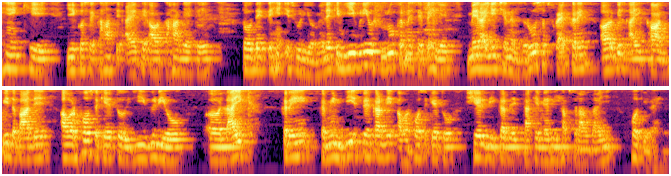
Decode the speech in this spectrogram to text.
हैं कि ये कुसरे कहाँ से आए थे और कहाँ गए थे। तो देखते हैं इस वीडियो में। लेकिन ये वीडियो शुरू करने से पहले मेरा ये चैनल ज़रूर सब्सक्राइब करें और बिल आइकॉन भी दबा दें और हो सके तो ये वीडियो लाइक करें, कमेंट भी इस पर कर दें और हो सके तो शेयर भी कर दें ताकि मेरी हौसला अफजाई होती रहे।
